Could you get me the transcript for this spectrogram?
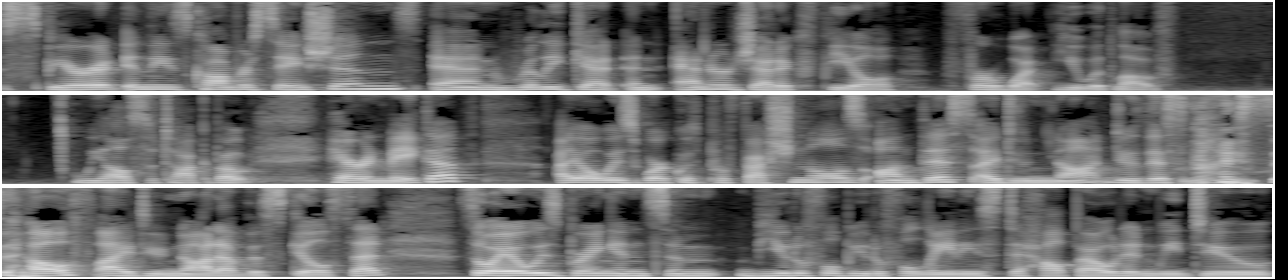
spirit in these conversations and really get an energetic feel for what you would love. We also talk about hair and makeup I always work with professionals on this. I do not do this myself. I do not have the skill set. So I always bring in some beautiful, beautiful ladies to help out, and we do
